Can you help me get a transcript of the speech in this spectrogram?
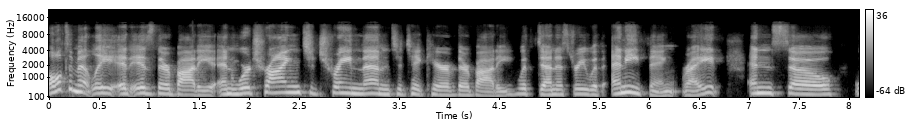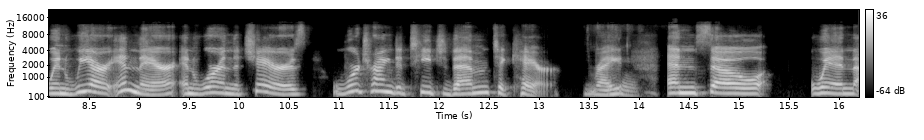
ultimately, it is their body. And we're trying to train them to take care of their body with dentistry, with anything. Right. And so when we are in there and we're in the chairs, we're trying to teach them to care. Right. Mm-hmm. And so when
